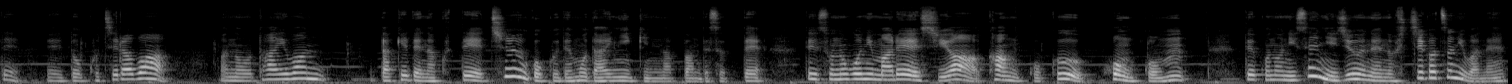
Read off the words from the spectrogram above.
で、えーと、こちらはあの台湾だけでなくて中国でも大人気になったんですって。でその後にマレーシア韓国香港でこの2020年の7月にはね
